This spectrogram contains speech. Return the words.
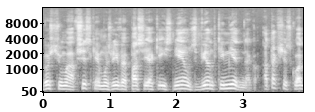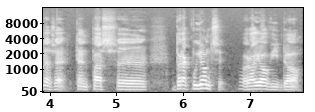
gościu ma wszystkie możliwe pasy, jakie istnieją, z wyjątkiem jednego. A tak się składa, że ten pas e, brakujący Royowi do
